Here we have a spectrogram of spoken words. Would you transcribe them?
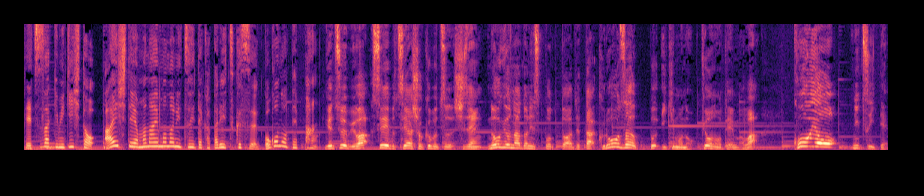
鉄崎幹人愛してやまないものについて語り尽くす午後の鉄板。月曜日は生物や植物自然農業などにスポットを当てたクローズアップ生き物。今日のテーマは紅葉について。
